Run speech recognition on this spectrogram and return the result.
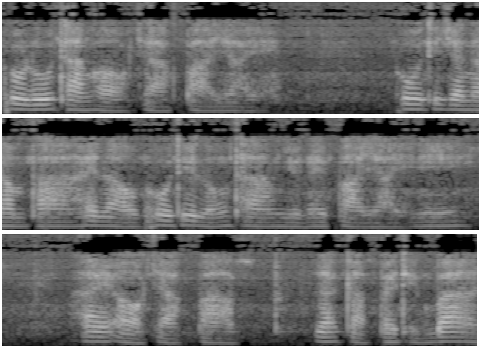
ผู้รู้ทางออกจากป่าใหญ่ ผู้ที่จะนำพาให้เราผู้ที่หลงทางอยู่ในป่าใหญ่นี้ ให้ออกจากป่าและกลับไปถึงบ้าน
